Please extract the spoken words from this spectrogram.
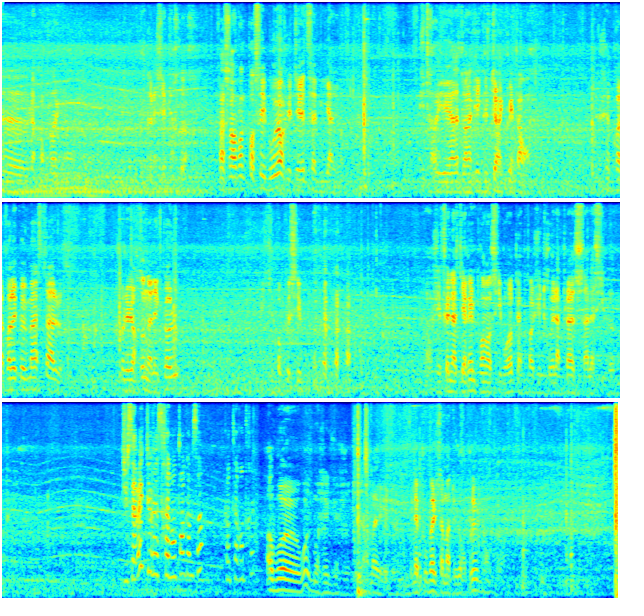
Euh, la campagne, je connaissais par cœur. De toute façon, avant de passer boueur, j'étais aide familiale. J'ai travaillé dans l'agriculture avec mes parents. Après, il fallait que je m'installe. Il fallait que je retourne à l'école. Mais C'est pas possible. J'ai fait l'intérim pendant six mois, puis après j'ai trouvé la place à la Civonne. Tu savais que tu resterais longtemps comme ça quand t'es rentré? Ah ouais, oui, moi j'ai- j'ai- mais les poubelles ça m'a toujours plu. donc, euh,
